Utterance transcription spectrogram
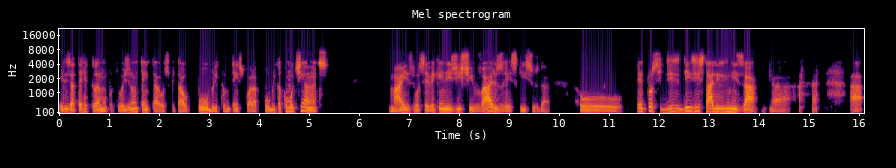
Eles até reclamam, porque hoje não tem tá, hospital público, não tem escola pública como tinha antes mas você vê que ainda existe vários resquícios da o tentou se desestalinizar a, a,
